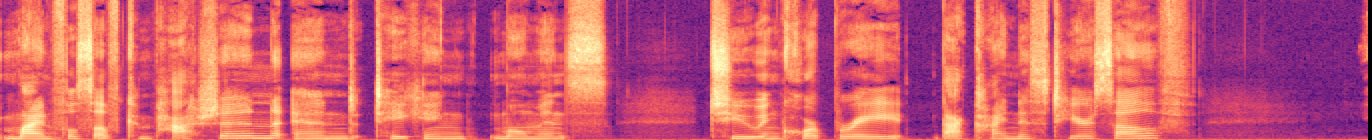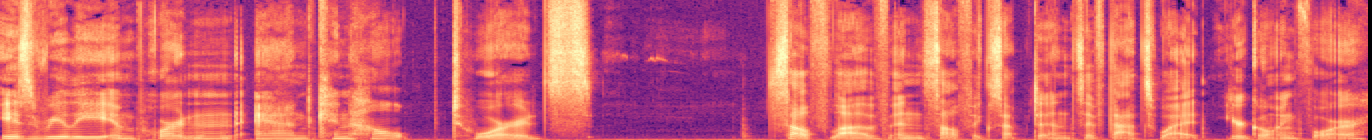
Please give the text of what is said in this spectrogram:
mindful self compassion and taking moments to incorporate that kindness to yourself is really important and can help towards self love and self acceptance if that's what you're going for.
